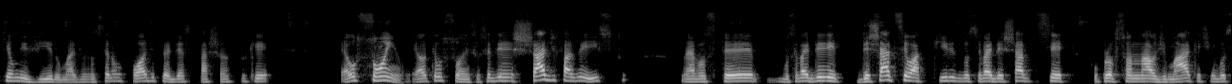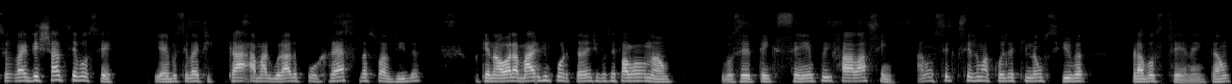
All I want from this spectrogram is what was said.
que eu me viro, mas você não pode perder essa chance porque é o sonho, é o teu sonho. Se você deixar de fazer isso, né, você você vai de, deixar de ser o Aquiles, você vai deixar de ser o profissional de marketing, você vai deixar de ser você. E aí você vai ficar amargurado por resto da sua vida, porque na hora mais importante você falou não. Você tem que sempre falar sim, a não ser que seja uma coisa que não sirva para você, né? Então,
